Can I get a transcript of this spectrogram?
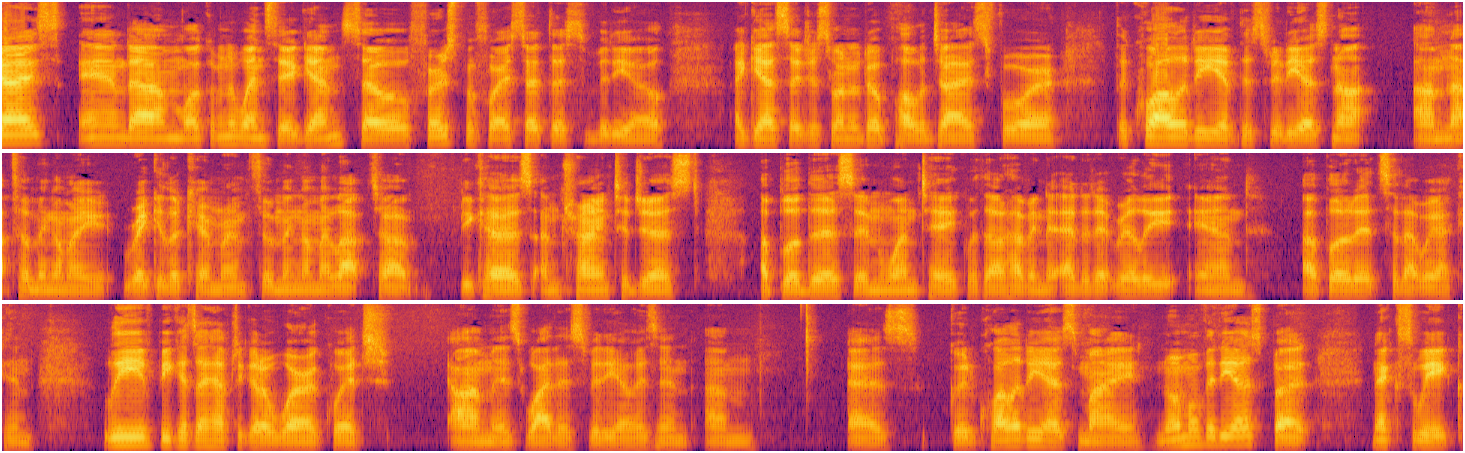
guys and um, welcome to Wednesday again. So first before I start this video I guess I just wanted to apologize for the quality of this video. Is not I'm not filming on my regular camera. I'm filming on my laptop because I'm trying to just upload this in one take without having to edit it really and upload it so that way I can leave because I have to go to work which um, is why this video isn't um, as good quality as my normal videos, but next week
